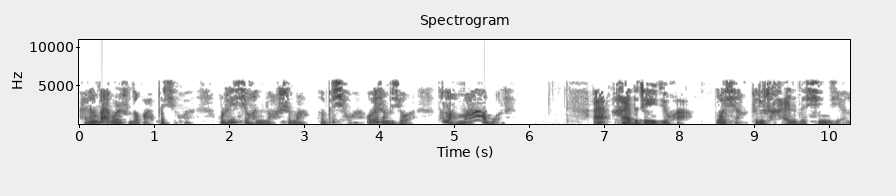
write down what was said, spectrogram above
还能外国人说的话不喜欢？我说你喜欢老师吗？他不喜欢。我为什么不喜欢？他老骂我嘞。哎，孩子这一句话，我想这就是孩子的心结了。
